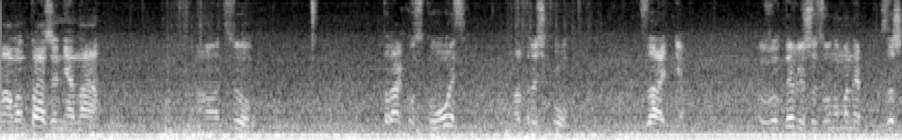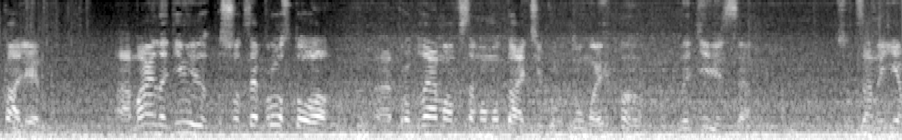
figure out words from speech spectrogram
навантаження на, цю траковську ось на трачку задню. Вже дивлюсь, що воно мене зашкалює. А маю надію, що це просто е, проблема в самому датчику. Думаю, надіюся, що це не є.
